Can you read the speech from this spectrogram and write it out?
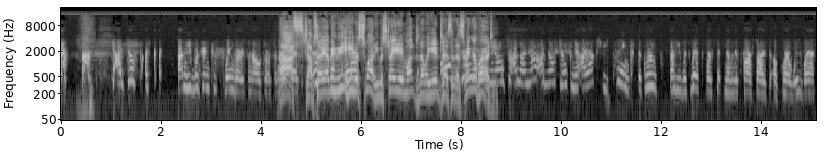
I just, I, and he was into swingers and all sorts. And Ah, said, stop. So I mean, he, he was swat. He was straight in wanting to know were you interested in Oh, a swinger party. No, and I'm not. I'm not joking. I actually think the group that he was with were sitting on the far side of where we were.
